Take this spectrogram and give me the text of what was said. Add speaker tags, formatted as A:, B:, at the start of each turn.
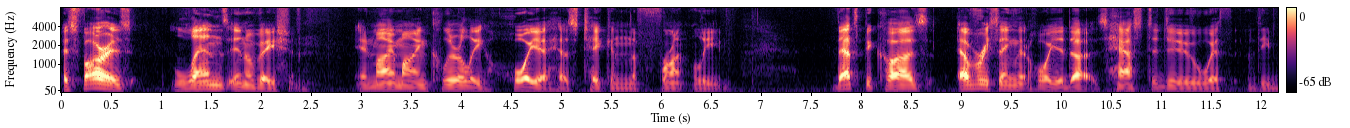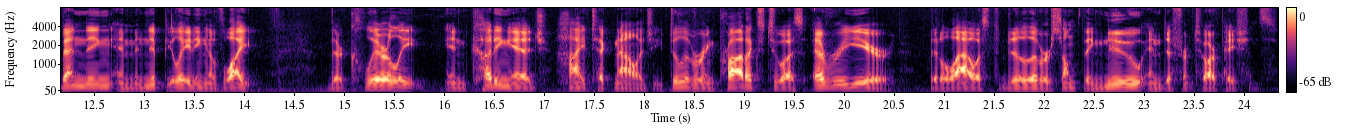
A: As far as lens innovation, in my mind, clearly Hoya has taken the front lead. That's because everything that Hoya does has to do with the bending and manipulating of light. They're clearly in cutting edge high technology, delivering products to us every year that allow us to deliver something new and different to our patients.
